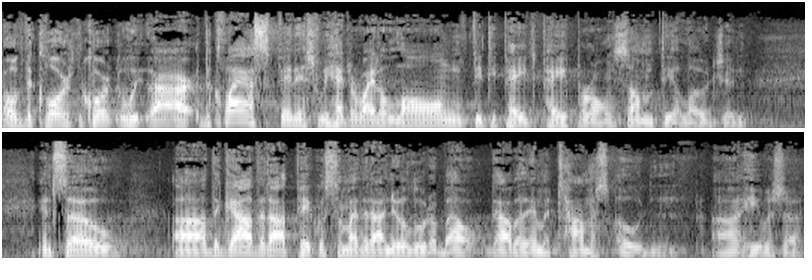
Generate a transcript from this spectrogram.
over the course, the, course we, our, the class finished, we had to write a long 50 page paper on some theologian. And so uh, the guy that I picked was somebody that I knew a little about, a guy by the name of Thomas Oden. Uh, he was a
